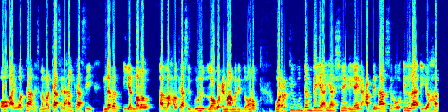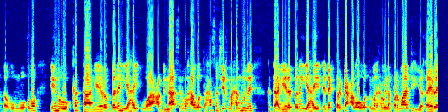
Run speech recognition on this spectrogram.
oo ay wataan islamarkaasina halkaasi nabad iyo nolol alla halkaasi guul loogu cimaamadi doono. Wararkii ugu dambeeyey ayaa sheegaya in cabdinaasir uu ilaa iyo hadda u muuqdo inuu ka taageero badan yahay. Waa cabdinaasir waxaa wato xasan sheekh maxamuude ka taageero badan yahay doctor gacal oo wato madaxweyne farmaajo iyo khayre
